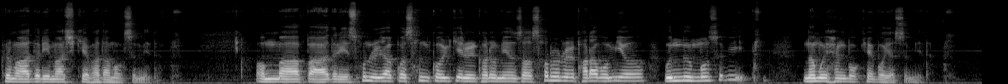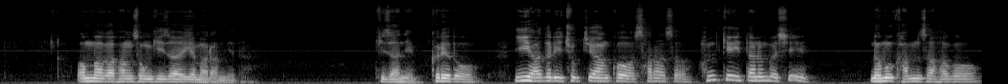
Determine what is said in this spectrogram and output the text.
그럼 아들이 맛있게 받아 먹습니다. 엄마, 아빠, 아들이 손을 잡고 산골길을 걸으면서 서로를 바라보며 웃는 모습이 너무 행복해 보였습니다. 엄마가 방송 기자에게 말합니다. 기자님, 그래도 이 아들이 죽지 않고 살아서 함께 있다는 것이 너무 감사하고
